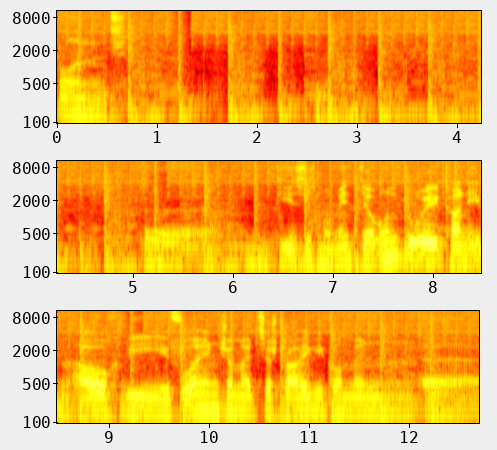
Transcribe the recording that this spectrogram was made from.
Und dieses Moment der Unruhe kann eben auch, wie vorhin schon mal zur Sprache gekommen, äh,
